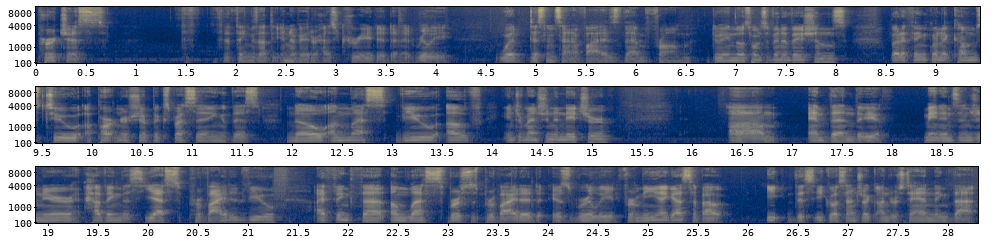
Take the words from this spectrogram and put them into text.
purchase the, the things that the innovator has created, and it really would disincentivize them from doing those sorts of innovations. But I think when it comes to a partnership expressing this no unless view of intervention in nature, um, and then the maintenance engineer having this yes provided view, I think that unless versus provided is really, for me, I guess, about e- this ecocentric understanding that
